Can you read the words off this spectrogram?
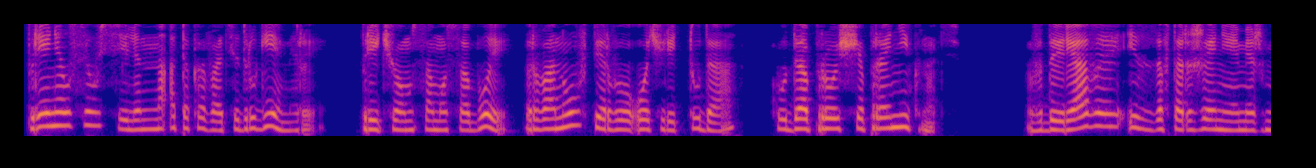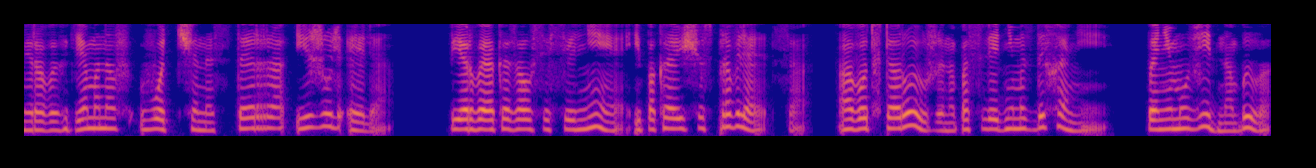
принялся усиленно атаковать и другие миры. Причем, само собой, рванул в первую очередь туда, куда проще проникнуть. в дырявые из-за вторжения межмировых демонов вотчины Стерра и Жуль-Эля. Первый оказался сильнее и пока еще справляется, а вот второй уже на последнем издыхании. По нему видно было,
